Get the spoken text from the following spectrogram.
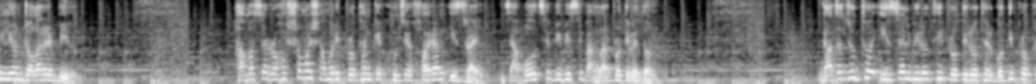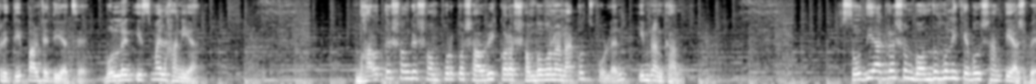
মিলিয়ন ডলারের বিল। হামাসের রহস্যময় সামরিক প্রধানকে খুঁজে হয়রান ইসরায়েল, যা বলছে বিবিসি বাংলার প্রতিবেদন। গাজা যুদ্ধ ইসরায়েল বিরোধী প্রতিরোধের গতি প্রকৃতি পাল্টে দিয়েছে, বললেন ইসমাইল হানিয়া ভারতের সঙ্গে সম্পর্ক স্বাভাবিক করার সম্ভাবনা নাকচ করলেন ইমরান খান। সৌদি আগ্রাসন বন্ধ হলে কেবল শান্তি আসবে,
